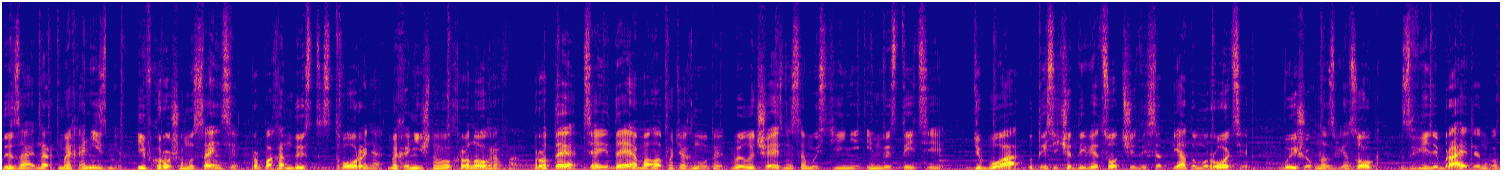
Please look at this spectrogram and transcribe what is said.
дизайнер механізмів і в хорошому сенсі пропагандист створення механічного хронографа. Проте ця ідея мала потягнути величезні самостійні інвестиції. Дюбуа у 1965 році вийшов на зв'язок з Віллі Брайтлінгом.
